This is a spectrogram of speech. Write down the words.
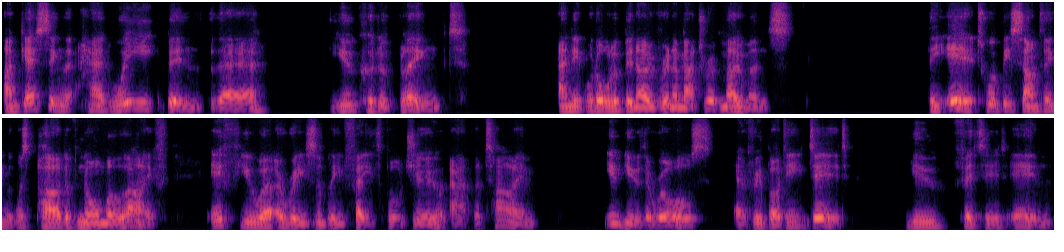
I'm guessing that had we been there, you could have blinked and it would all have been over in a matter of moments. The it would be something that was part of normal life if you were a reasonably faithful Jew at the time. You knew the rules, everybody did. You fitted in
